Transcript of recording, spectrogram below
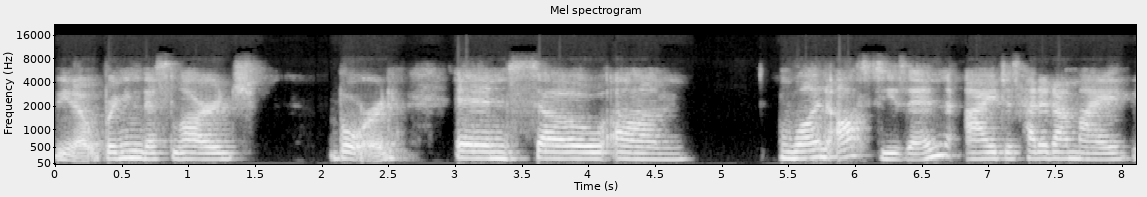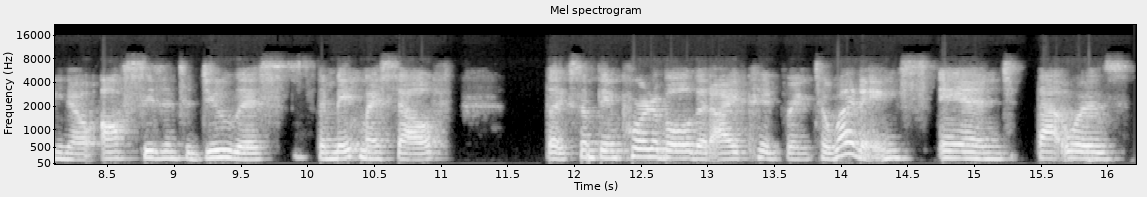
you know, bringing this large board. And so, um, one off season, I just had it on my, you know, off season to do list to make myself like something portable that I could bring to weddings. And that was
